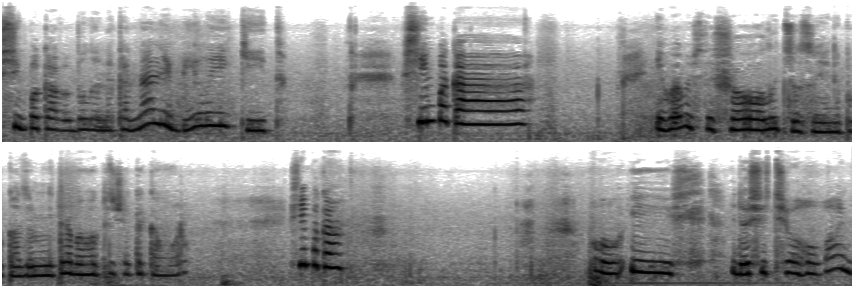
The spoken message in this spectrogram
Всім пока, ви були на каналі Білий Кіт. Всім пока! І вибачте, що лице своє не показує. Мені треба виключити камеру. Всім пока! О, і, і досі цього Ваня.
